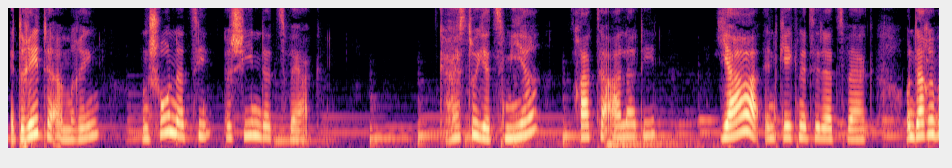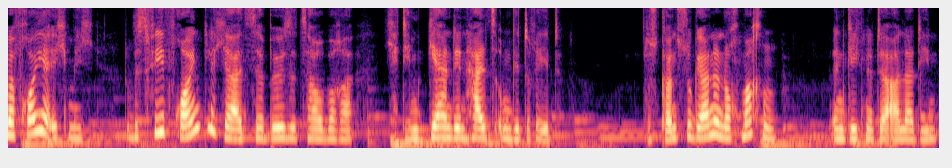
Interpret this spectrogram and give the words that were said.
Er drehte am Ring und schon erschien der Zwerg. Gehörst du jetzt mir? fragte Aladdin. Ja, entgegnete der Zwerg, und darüber freue ich mich. Du bist viel freundlicher als der böse Zauberer. Ich hätte ihm gern den Hals umgedreht. Das kannst du gerne noch machen, entgegnete Aladdin.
